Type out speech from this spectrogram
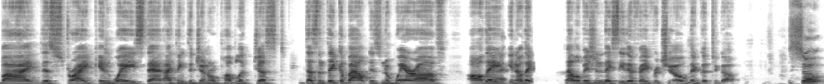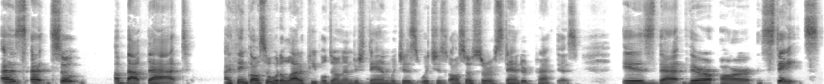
by this strike in ways that I think the general public just doesn't think about, isn't aware of. All they, right. you know, they television, they see their favorite show, they're good to go. So as uh, so about that, I think also what a lot of people don't understand, which is which is also sort of standard practice, is that there are states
